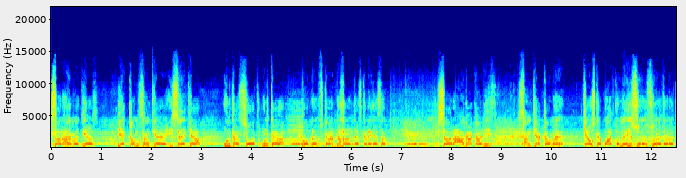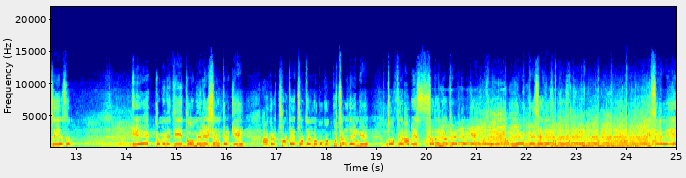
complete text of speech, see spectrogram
सर अहमदिया ये कम संख्या है, इसलिए क्या उनका सोच, उनका प्रॉब्लम्स का नजरअंदाज करेंगे, सर? सर आगा कहानी संख्या कम है। क्या उसके बात को नहीं सुना सुना जाना चाहिए, सर? एक कम्युनिटी डोमिनेशन करके अगर छोटे छोटे लोगों को कुचल देंगे तो फिर हम इस सदन में बैठ करके हम न्याय कैसे दे सकते हैं? इसलिए ये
